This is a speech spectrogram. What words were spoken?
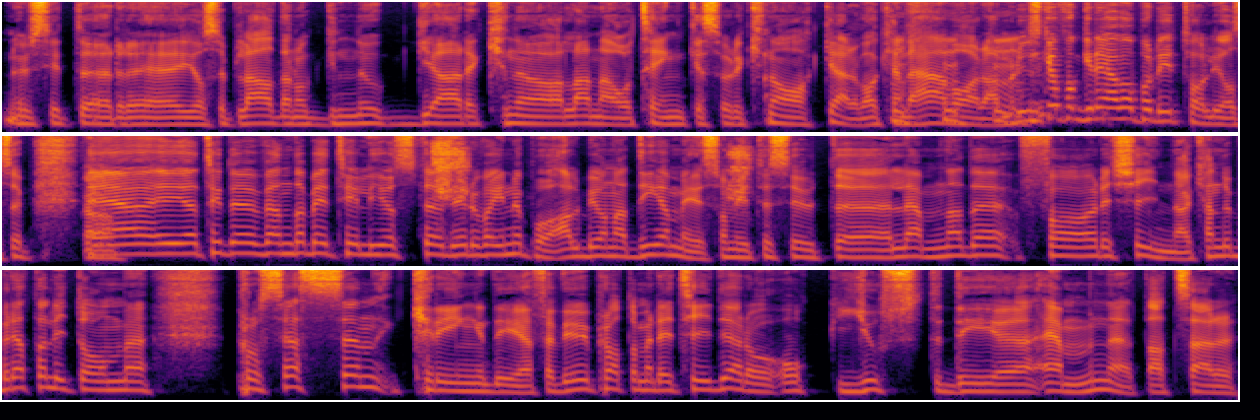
Nu sitter eh, Josip Ladan och gnuggar knölarna och tänker så det knakar. Vad kan det här vara? Men du ska få gräva på ditt håll, Josip. Ja. Eh, jag tänkte vända mig till just det du var inne på. Albion Ademi som ju till slut lämnade för Kina. Kan du berätta lite om processen kring det? För vi har ju pratat med dig tidigare och just det ämnet. Att så här,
